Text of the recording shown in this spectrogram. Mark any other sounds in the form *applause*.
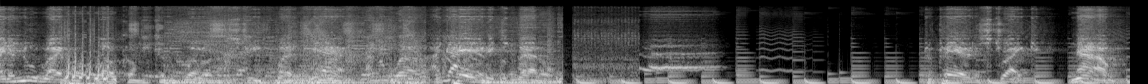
A new rival. Welcome to the world of the Street Fighter. Yeah, I know. Well, I got the picture. battle. Prepare to strike. Now.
